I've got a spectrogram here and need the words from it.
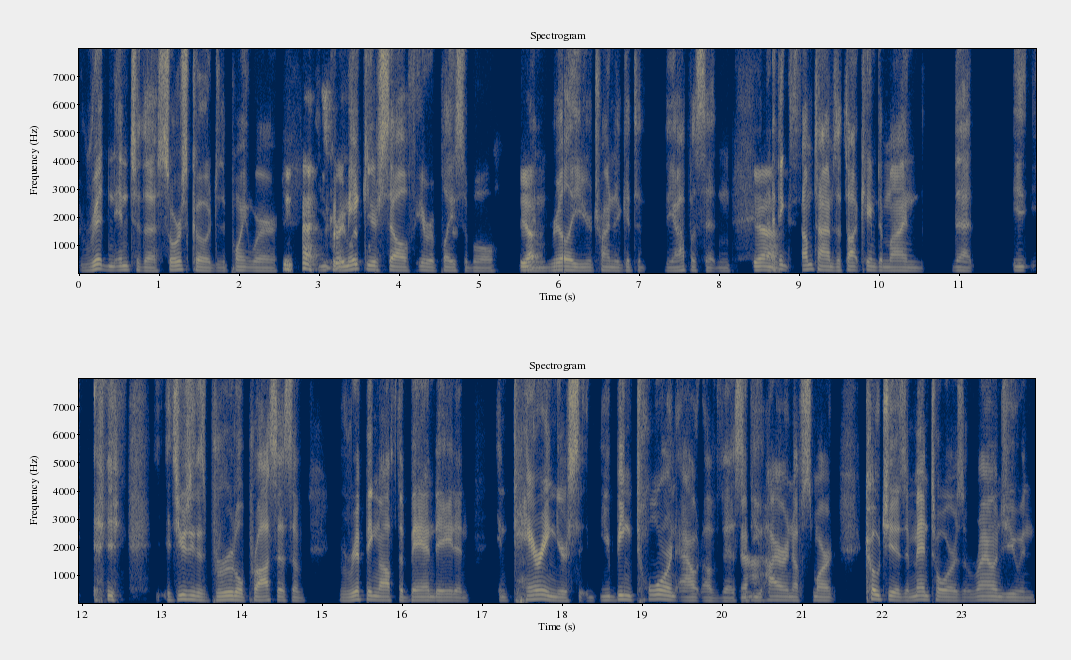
written into the source code to the point where yeah, you can make yourself irreplaceable. Yeah, and really, you're trying to get to the opposite. And yeah, I think sometimes a thought came to mind that it, it's usually this brutal process of ripping off the band-aid and and tearing your you being torn out of this yeah. if you hire enough smart coaches and mentors around you and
